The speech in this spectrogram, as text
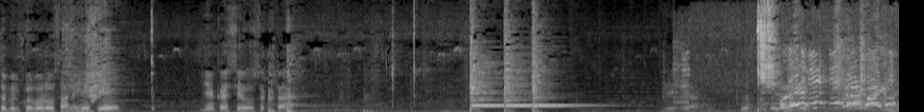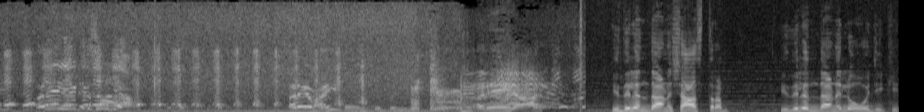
तो बिल्कुल भरोसा नहीं है देखिए ये कैसे हो सकता है ये क्या है अरे अरे भाई अरे ये कैसे हो गया अरे भाई अरे यार ഇതിലെന്താണ് ശാസ്ത്രം ഇതിലെന്താണ് ലോജിക്ക്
